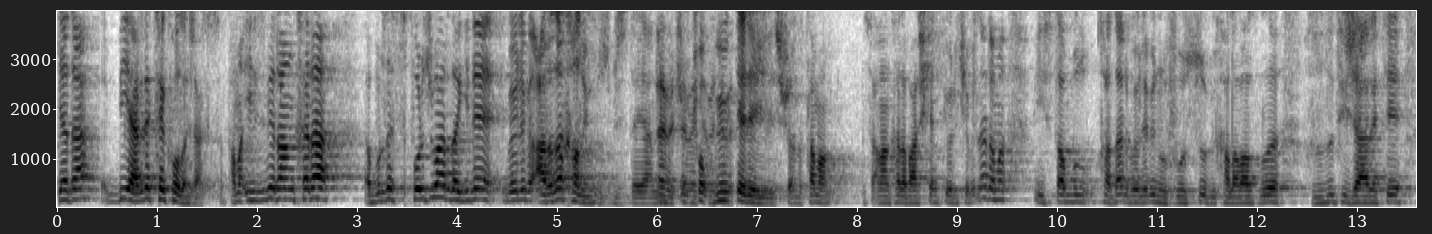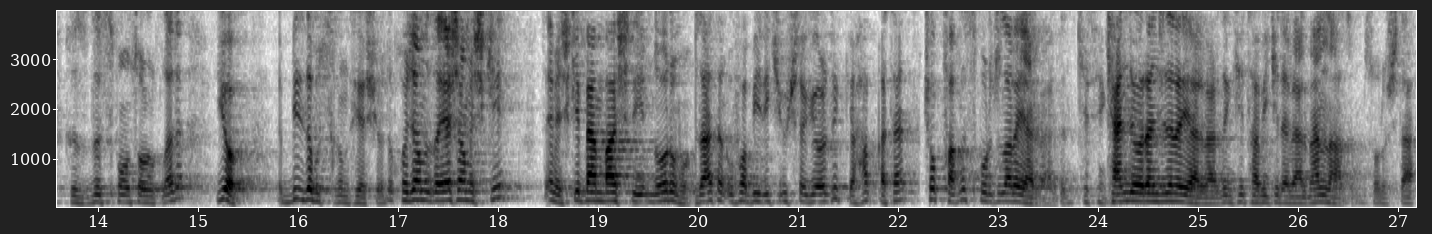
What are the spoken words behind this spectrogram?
ya da bir yerde tek olacaksın. Ama İzmir, Ankara ya burada sporcu var da yine böyle bir arada kalıyoruz biz de yani. Evet, Çünkü evet, çok evet, büyük evet. de değiliz şu anda. Tamam mesela Ankara başkent görükebilir ama İstanbul kadar böyle bir nüfusu, bir kalabalıklığı, hızlı ticareti, hızlı sponsorlukları yok. Biz de bu sıkıntı yaşıyorduk. Hocamız da yaşamış ki demiş ki ben başlayayım doğru mu? Zaten UFA 1 2 3'te gördük ki hakikaten çok farklı sporculara yer verdin. Kesinlikle. Kendi öğrencilere yer verdin ki tabii ki de vermen lazım. Sonuçta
